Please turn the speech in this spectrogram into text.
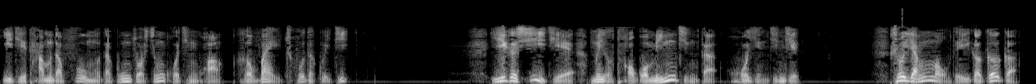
以及他们的父母的工作生活情况和外出的轨迹。一个细节没有逃过民警的火眼金睛。说杨某的一个哥哥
